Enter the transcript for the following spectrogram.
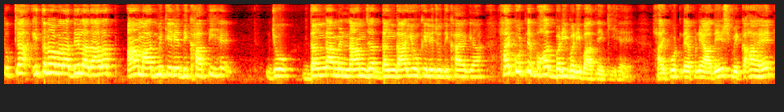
तो क्या इतना बड़ा दिल अदालत आम आदमी के लिए दिखाती है, जो दंगा में नामजद दंगाइयों के लिए जो दिखाया गया? हाईकोर्ट ने बहुत बड़ी बड़ी बातें की है। हाईकोर्ट ने अपने आदेश में कहा है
